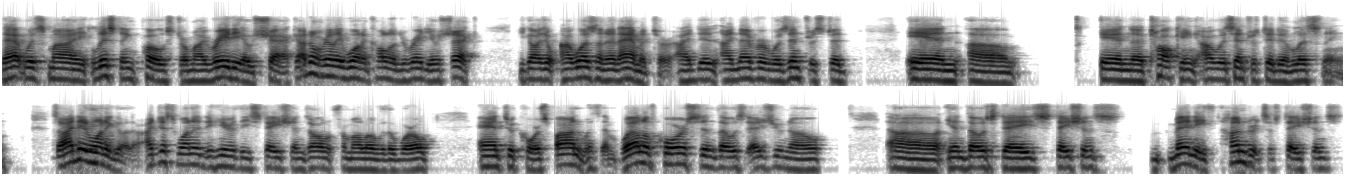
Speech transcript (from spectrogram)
That was my listening post or my radio shack. I don't really want to call it a radio shack because I wasn't an amateur. I did. I never was interested in um, in uh, talking. I was interested in listening. So I didn't want to go there. I just wanted to hear these stations all from all over the world and to correspond with them. Well, of course, in those, as you know, uh, in those days, stations, many hundreds of stations,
